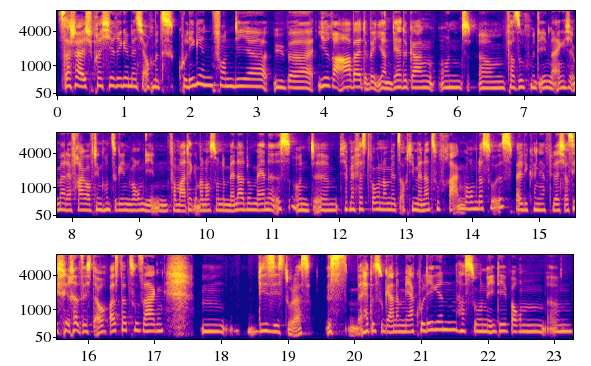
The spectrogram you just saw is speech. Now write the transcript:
Sascha, ich spreche regelmäßig auch mit Kolleginnen von dir über ihre Arbeit, über ihren Werdegang und ähm, versuche mit ihnen eigentlich immer der Frage auf den Grund zu gehen, warum die Informatik immer noch so eine Männerdomäne ist. Und ähm, ich habe mir fest vorgenommen, jetzt auch die Männer zu fragen, warum das so ist, weil die können ja vielleicht aus ihrer Sicht auch was dazu sagen. Hm, wie siehst du das? Ist, hättest du gerne mehr Kolleginnen? Hast du eine Idee, warum ähm,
